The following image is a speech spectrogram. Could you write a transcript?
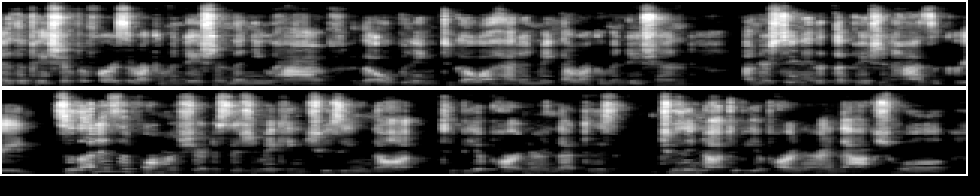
If the patient prefers a recommendation, then you have the opening to go ahead and make that recommendation, understanding that the patient has agreed. So that is a form of shared decision making, choosing not to be a partner in that, choosing not to be a partner in the actual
